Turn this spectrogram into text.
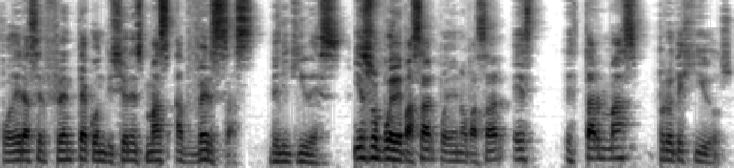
poder hacer frente a condiciones más adversas de liquidez. Y eso puede pasar, puede no pasar, es estar más protegidos.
